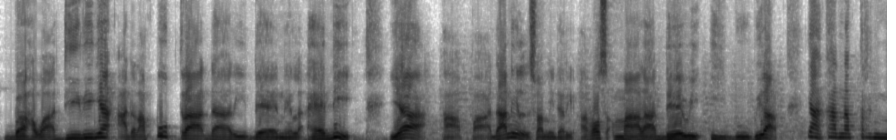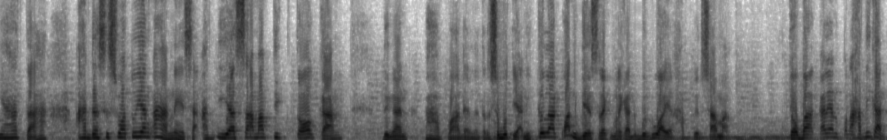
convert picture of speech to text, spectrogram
bahwa dirinya adalah putra dari Daniel Hedi ya Papa Daniel suami dari Ros Mala Dewi Ibu Bilar. Ya karena ternyata ada sesuatu yang aneh saat dia sama tiktokan dengan Papa dan tersebut yakni kelakuan gesrek mereka berdua yang hampir sama. Coba kalian perhatikan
